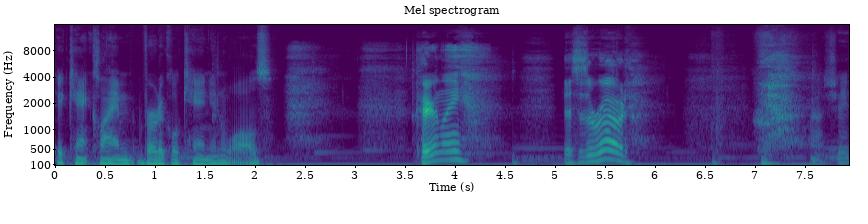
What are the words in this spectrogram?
it can't climb vertical canyon walls. Apparently, this is a road. Out of. Ah,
